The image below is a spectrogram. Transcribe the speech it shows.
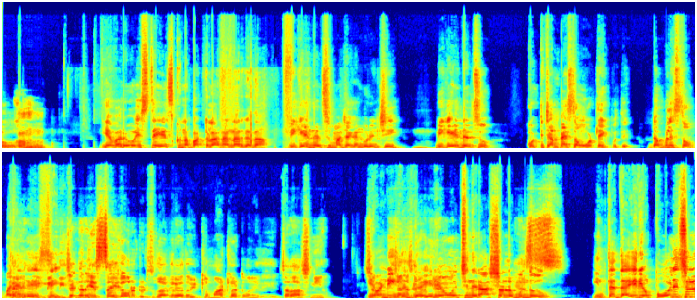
తొక్కం. ఎవరో ఇస్తే వేసుకున్న బట్టలా అని అన్నారు కదా. మీకేం తెలుసు మా జగన్ గురించి? మీకేం తెలుసు? కొట్టి చంపేస్తాం ఓట్లు లేకపోతే. డబ్బులు ఇస్తాం మర్యాదగా ఇస్తే నిజంగానే ఎస్ఐగా ఉన్నటువంటి సుధాకర్ యాదవ్ ఇట్లా మాట్లాడటం అనేది చాలా హర్షణీయం. ఏమండి ఇంత ధైర్యం వచ్చింది రాష్ట్రంలో ముందు. ఇంత ధైర్యం పోలీసులు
